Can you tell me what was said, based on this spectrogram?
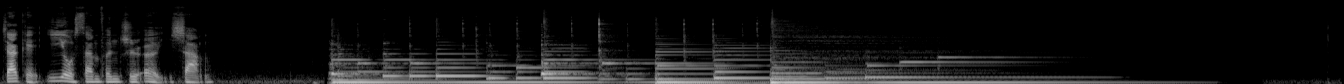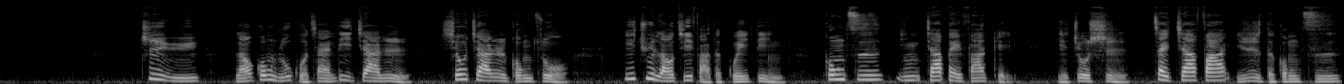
加给一又三分之二以上。至于劳工如果在例假日、休假日工作，依据劳基法的规定，工资应加倍发给，也就是再加发一日的工资。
